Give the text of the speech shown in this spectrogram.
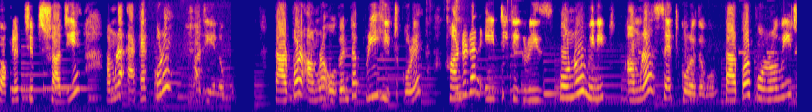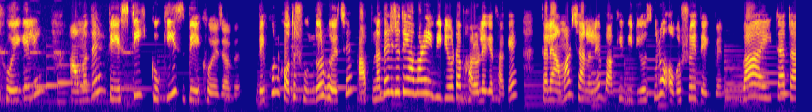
চকলেট চিপস সাজিয়ে আমরা এক এক করে সাজিয়ে নেব। তারপর আমরা ওভেনটা প্রি হিট করে হান্ড্রেড অ্যান্ড এইটি ডিগ্রিজ পনেরো মিনিট আমরা সেট করে দেব। তারপর পনেরো মিনিট হয়ে গেলেই আমাদের টেস্টি কুকিজ বেক হয়ে যাবে। দেখুন কত সুন্দর হয়েছে। আপনাদের যদি আমার এই ভিডিওটা ভালো লেগে থাকে, তাহলে আমার চ্যানেলে বাকি ভিডিওসগুলো অবশ্যই দেখবেন। বাই টাটা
